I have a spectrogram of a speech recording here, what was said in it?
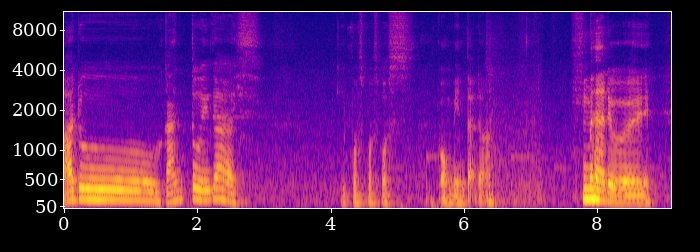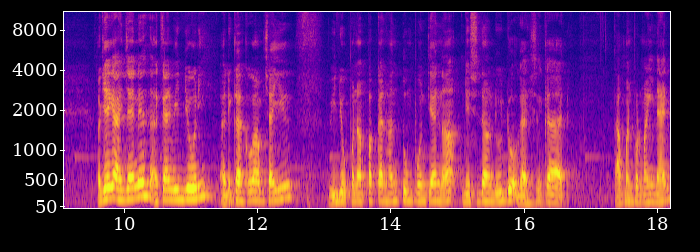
Aduh Kantoi guys Okay, pause, pause, pause. Komen tak ada. Aduh. Okay guys, macam mana akan video ni? Adakah korang percaya video penampakan hantu Pontianak dia sedang duduk guys dekat taman permainan.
